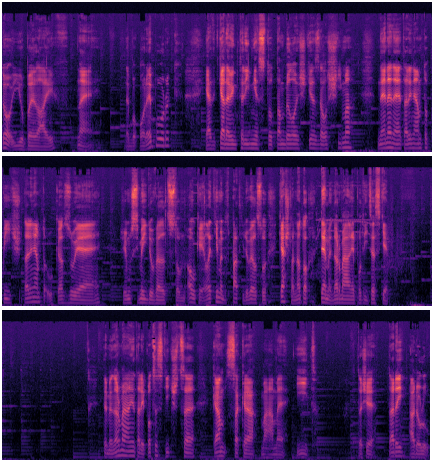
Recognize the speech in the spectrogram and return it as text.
do Jubilife. Ne. Nebo Oreburg. Já teďka nevím, který město tam bylo ještě s dalšíma. Ne, ne, ne, tady nám to píš, tady nám to ukazuje že musíme jít do Veldstone. OK, letíme zpátky do Veldstone, kašle na to, jdeme normálně po té cestě. Jdeme normálně tady po cestičce, kam sakra máme jít. Takže tady a dolů.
